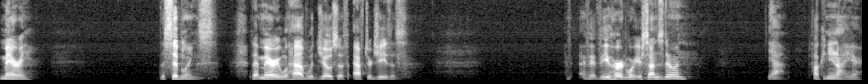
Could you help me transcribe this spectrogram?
Mary, the siblings that Mary will have with Joseph after Jesus. Have you heard what your son's doing? Yeah. How can you not hear?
